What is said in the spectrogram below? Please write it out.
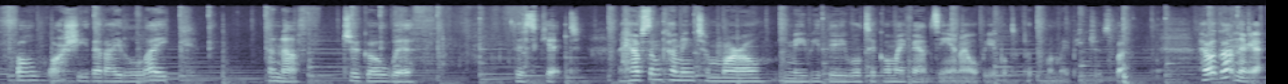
fall washi that I like enough to go with this kit. I have some coming tomorrow. Maybe they will tickle my fancy and I will be able to put them on my pages, but I haven't gotten there yet.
